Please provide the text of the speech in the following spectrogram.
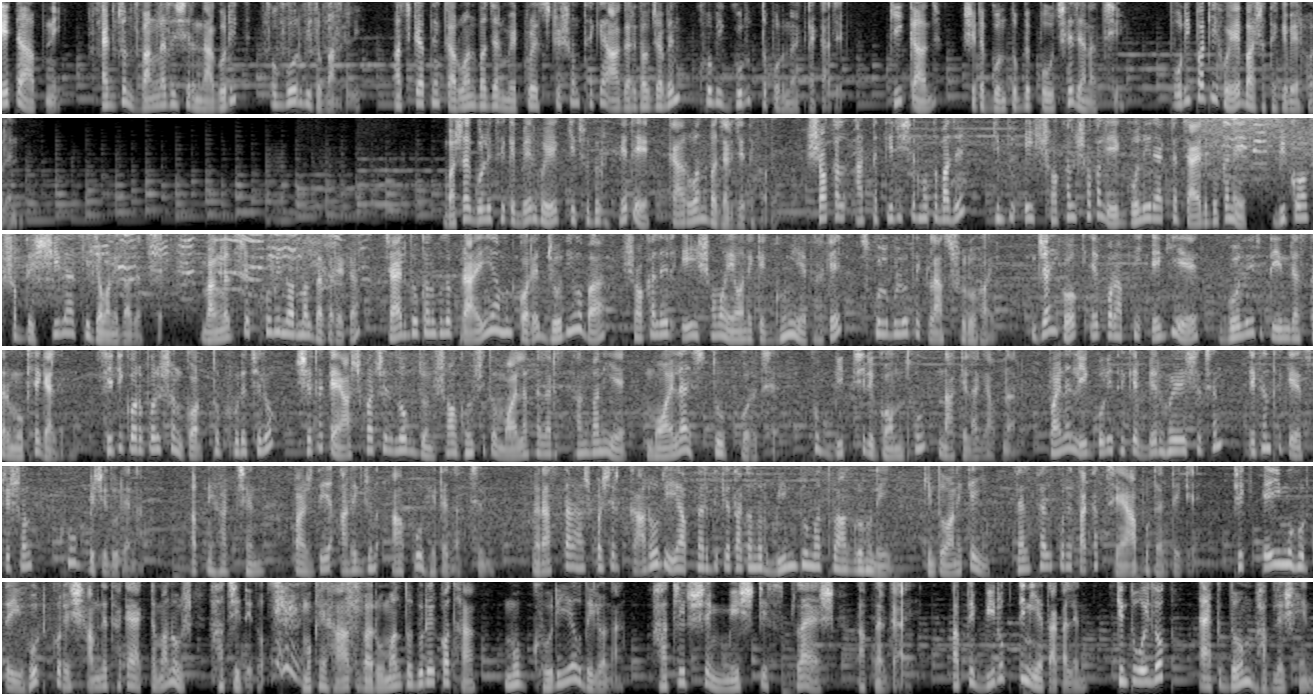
এটা আপনি, একজন বাংলাদেশের নাগরিক ও গর্বিত বাঙালি। আজকে আপনি কারওয়ান বাজার মেট্রো স্টেশন থেকে আগারগাঁও যাবেন খুবই গুরুত্বপূর্ণ একটা কাজে। কি কাজ? সেটা গন্তব্যে পৌঁছে জানাচ্ছি। পরিপাটি হয়ে বাসা থেকে বের হলেন। বাসার গলি থেকে বের হয়ে কিছু দূর হেঁটে কারওয়ান বাজার যেতে হবে। সকাল আটটা তিরিশের মতো বাজে, কিন্তু এই সকাল সকালে গলির একটা চায়ের দোকানে বিকট শব্দে শিলা কি জওয়ানি বাজাচ্ছে। বাংলাদেশে খুবই নর্মাল ব্যাপার এটা। চায়ের দোকানগুলো প্রায়ই এমন করে, যদিও বা সকালের এই সময়ে অনেকে ঘুমিয়ে থাকে, স্কুলগুলোতে ক্লাস শুরু হয়। যাই হোক, এরপর আপনি এগিয়ে গলির তিন রাস্তার মুখে গেলেন। সিটি কর্পোরেশন গর্ত খুঁড়েছিল, সেটাকে আশপাশের লোকজন স্বঘোষিত ময়লা ফেলার স্থান বানিয়ে ময়লা স্তূপ করেছে। খুব বিচ্ছিরি গন্ধ নাকে লাগে আপনার। ফাইনালি গলি থেকে বের হয়ে এসেছেন, এখান থেকে স্টেশন খুব বেশি দূরে না। আপনি হাঁটছেন, পাশ দিয়ে আরেকজন আপু হেঁটে যাচ্ছেন। রাস্তার আশপাশের কারোরই আপনার দিকে তাকানোর বিন্দু মাত্র আগ্রহ নেই, কিন্তু অনেকেই ফ্যাল করে তাকাচ্ছে আপুটার দিকে। ঠিক এই মুহূর্তেই হুট করে সামনে থাকা একটা মানুষ হাঁচি দিল। মুখে হাত বা রুমাল তো দূরের কথা, মুখ ঘুরিয়েও দিল না। হাঁচির সে মিষ্টি স্প্ল্যাশ আপনার গায়ে। আপনি বিরক্তি নিয়ে তাকালেন, কিন্তু ওই লোক একদম ভাবলেশহীন।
